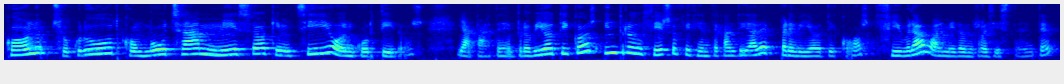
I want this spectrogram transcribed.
con chucrut, kombucha, miso, kimchi o encurtidos. Y aparte de probióticos, introducir suficiente cantidad de prebióticos, fibra o almidón resistente.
